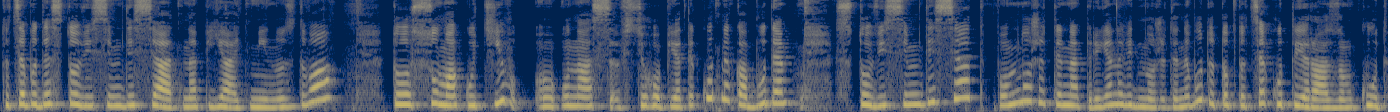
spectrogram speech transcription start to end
то це буде 180 на 5 мінус 2 то сума кутів у нас всього п'ятикутника буде 180 помножити на 3. Я навіть множити не буду, тобто це кути разом. Кут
